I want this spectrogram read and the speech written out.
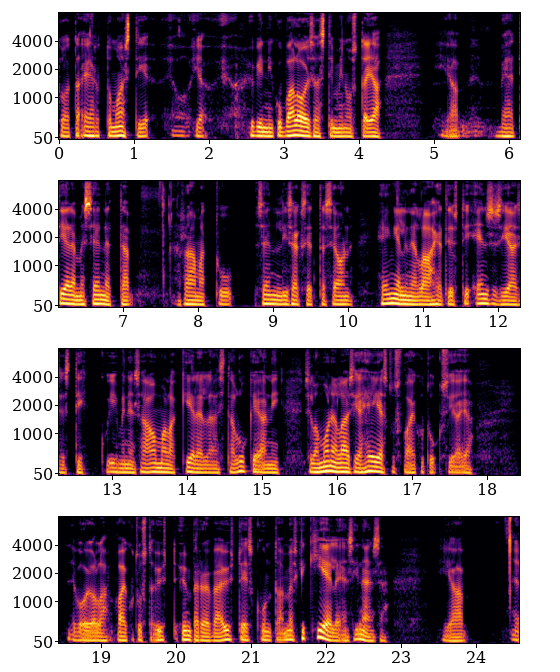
tuota, ehdottomasti ja, ja hyvin niin kuin valoisasti minusta ja ja mehän tiedämme sen, että raamattu sen lisäksi, että se on hengellinen lahja tietysti ensisijaisesti, kun ihminen saa omalla kielellään sitä lukea, niin sillä on monenlaisia heijastusvaikutuksia ja ne voi olla vaikutusta ympäröivää yhteiskuntaa, myöskin kieleen sinänsä. Ja e,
